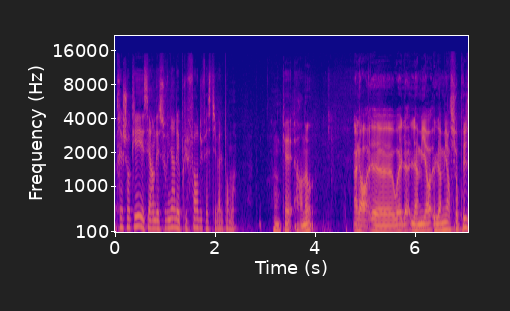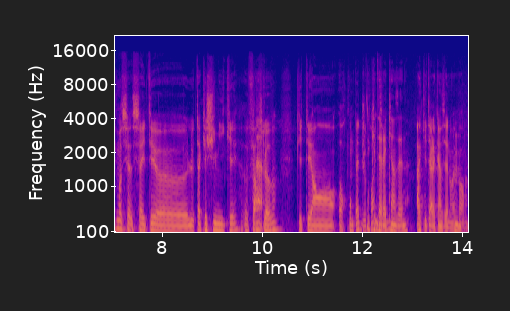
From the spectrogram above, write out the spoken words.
très choquée. Et c'est un des souvenirs les plus forts du festival pour moi. Ok, Arnaud? Alors, euh, ouais, la, meilleure, la meilleure surprise, moi, ça, a été euh, le Takeshi Miike, euh, First ah. Love qui était en hors compète, je crois. Qui était à la quinzaine. Ah, qui était à la quinzaine, ouais, mm. pardon.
